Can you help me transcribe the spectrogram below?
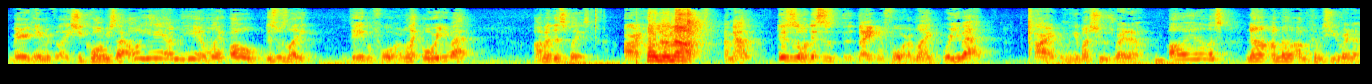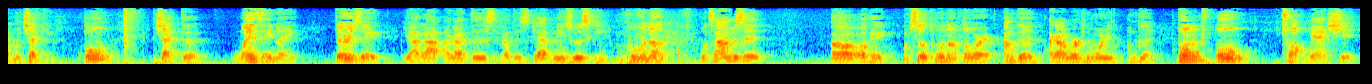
Mary came in like she called me. She's like, "Oh yeah, I'm here." I'm like, "Oh, this was like day before." I'm like, "Oh, where you at?" I'm at this place. All right, I'm Pulling out. up. I'm out. This is this is the night before. I'm like, "Where you at?" All right, let me get my shoes right now. Oh yeah, let's. No, I'm out. I'm coming to you right now. I'm gonna check you. Boom. Check the Wednesday night, Thursday. Yo, I got I got this I got this Japanese whiskey. I'm pulling up. What time is it? Oh, okay. I'm still pulling up. Don't worry. I'm good. I got work in the morning. I'm good. Boom. Boom. Talk mad shit.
